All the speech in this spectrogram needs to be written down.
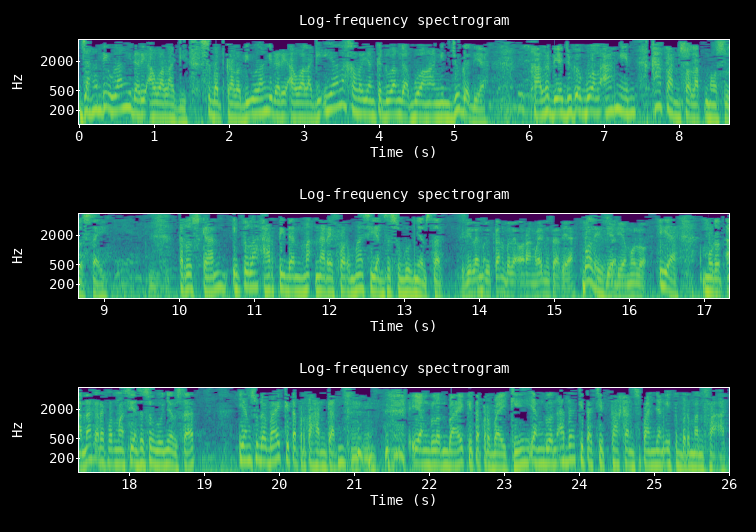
Jangan diulangi dari awal lagi. Sebab kalau diulangi dari awal lagi Iyalah kalau yang kedua nggak buang angin juga dia. Kalau dia juga buang angin Kapan sholat mau selesai? Teruskan Itulah arti dan makna reformasi yang sesungguhnya Ustaz. Jadi lanjutkan boleh orang lain Ustaz ya? Boleh Ustaz. Dia dia mulu. Iya. Menurut anak reformasi yang sesungguhnya Ustaz Yang sudah baik kita pertahankan. Mm-mm. Yang belum baik kita perbaiki. Yang belum ada kita ciptakan sepanjang itu bermanfaat.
